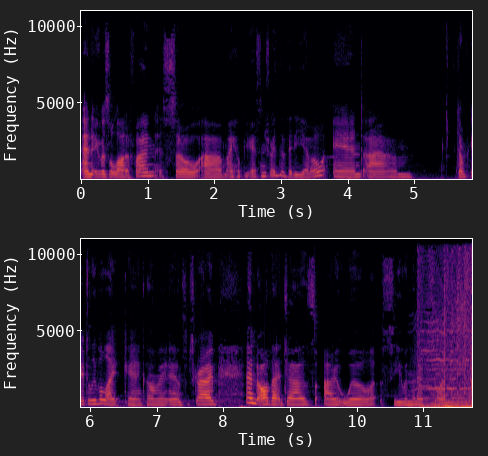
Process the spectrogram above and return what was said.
And it was a lot of fun. So um i hope you guys enjoyed the video. And um don't forget to leave a like and comment and subscribe. And all that jazz. I will see you in the next one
